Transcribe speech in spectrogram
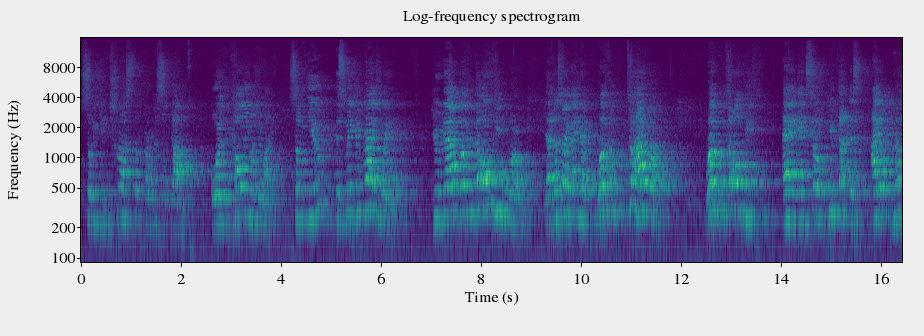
so we can trust the purpose of God or the calling on your life. Some of you, this week, have graduated. You're now welcome to old people world. Yeah, that's right, man. You're welcome to our world. Welcome to old people. And, and so you've got this, I don't know,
